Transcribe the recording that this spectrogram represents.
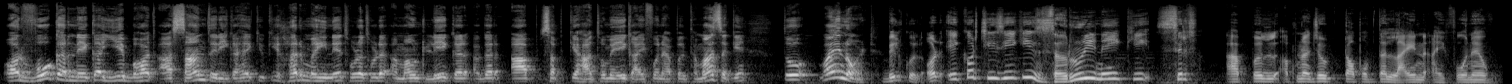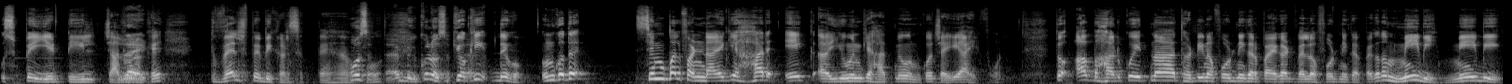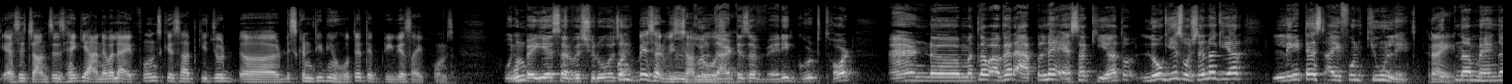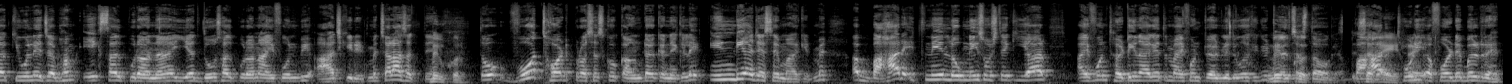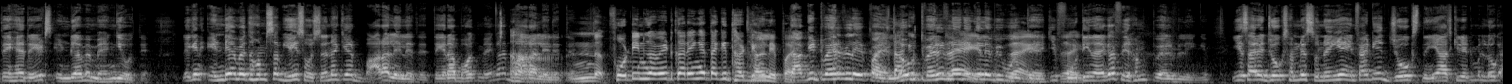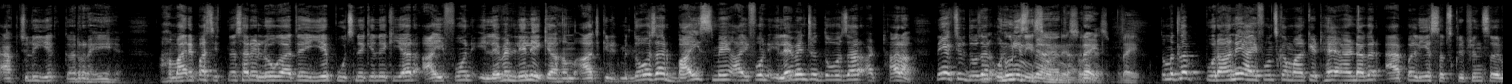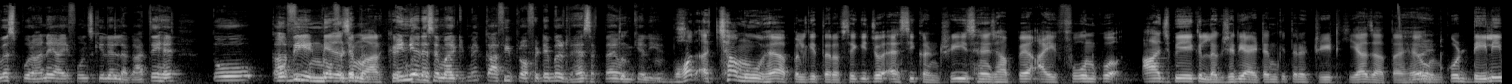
और वो करने का ये बहुत आसान तरीका है क्योंकि हर महीने थोड़ा थोड़ा अमाउंट लेकर अगर आप सबके हाथों में एक आईफोन एप्पल थमा सकें तो वाई नॉट बिल्कुल और एक और चीज़ ये कि ज़रूरी नहीं कि सिर्फ़ एप्पल अपना जो top of the line iPhone है उस पर ये डील चालू right. रखे ट्वेल्व पे भी कर सकते हैं हो सकता है बिल्कुल हो सकता क्योंकि देखो उनको तो सिंपल फंडा है कि हर एक ह्यूमन के हाथ में उनको चाहिए आईफोन तो अब हर कोई इतना थर्टीन अफोर्ड नहीं कर पाएगा ट्वेल्व अफोर्ड नहीं कर पाएगा तो मे बी मे बी ऐसे चांसेस हैं कि आने वाले आईफोन्स के साथ की जो डिसकंटिन्यू होते थे प्रीवियस आईफोन्स उन पे ये सर्विस शुरू हो जाए। उन पे सर्विस चालू हो that is a very good thought and मतलब अगर एप्पल ने ऐसा किया तो लोग ये सोचते हैं ना कि यार लेटेस्ट आईफोन क्यों लें? Right. इतना महँगा क्यों लें? जब हम एक साल पुराना या दो साल पुराना आईफोन भी आज की डेट में चला सकते हैं। बिल्कुल। तो वो थॉट प्रोसेस को काउंटर करने के लिए इंडिया जैसे मार्केट में अब बाहर इतने लोग नहीं सोचते कि यार आईफोन थर्टीन आ गया तो मैं आईफोन ट्वेल्व ले लूँगा क्योंकि ट्वेल्व सस्ता हो गया। बाहर right, थोड़ी अफोर्डेबल right. रहते हैं रेट्स इंडिया में महँगे होते हैं। लेकिन इंडिया में तो हम सब यही सोचते हैं ना कि यार बारह ले लेते तेरह बहुत महँगा है बारह ले लेते हैं। फोर्टीन का वेट करेंगे ताकि थर्टीन ले पाए। ताकि ट्वेल्व ले पाए। लोग ट्वेल्व लेने के लिए भी बोलते हैं कि फोर्टीन आएगा फिर हम ट्वेल्व लेंगे। ये सारे जोक्स हमने सुने ही है। इनफैक्ट ये जोक्स नहीं है। आज की डेट में लोग एक्चुअली ये कर रहे हैं। हमारे पास इतने सारे लोग आते हैं ये पूछने के लिए कि यार आईफोन 11 ले ले क्या हम आज की डेट में? 2022 में आईफोन 11 जो 2018 नहीं एक्चुअली 2019 में आया था। राइट राइट तो मतलब पुराने आईफोन्स का मार्केट है एंड अगर एप्पल ये सब्सक्रिप्शन सर्विस पुराने आईफोन्स के लिए लगाते हैं तो काफ़ी इंडिया जैसे मार्केट इंडिया जैसे मार्केट में काफ़ी प्रॉफिटेबल रह सकता है तो उनके लिए। बहुत अच्छा मूव है एप्पल की तरफ़ से कि जो ऐसी कंट्रीज़ हैं जहाँ पे आईफोन को आज भी एक लग्जरी आइटम की तरह ट्रीट किया जाता है right. उनको daily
